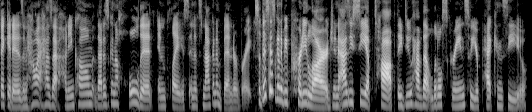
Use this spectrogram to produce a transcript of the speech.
thick it is and how it has that honeycomb that is gonna hold it in place and it's not gonna bend or break. So this is gonna be pretty large. And as you see up top, they do have that little screen so your pet can see you.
